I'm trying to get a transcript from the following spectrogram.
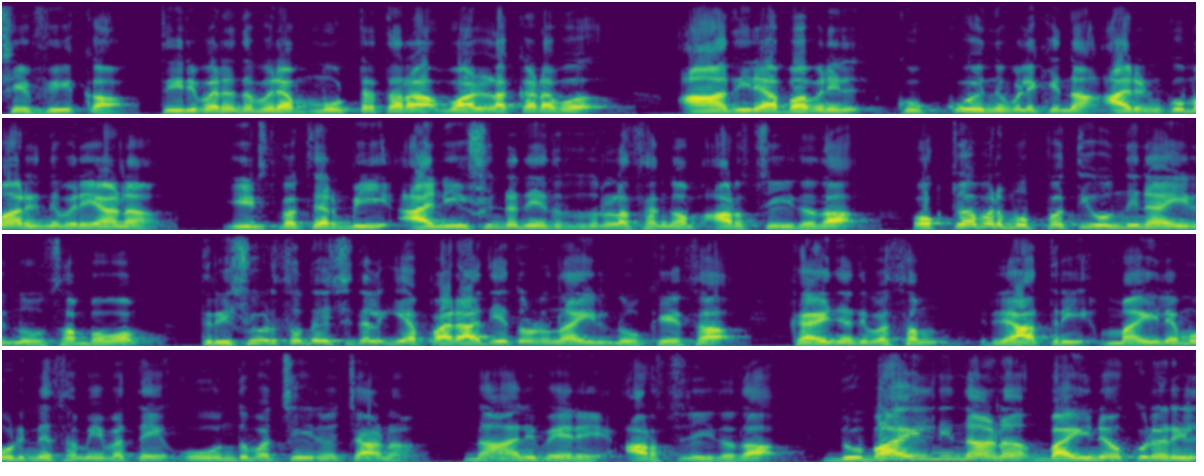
ഷെഫീഖ തിരുവനന്തപുരം മുട്ടത്തറ വള്ളക്കടവ് ആതിര ഭവനിൽ കുക്കു എന്ന് വിളിക്കുന്ന അരുൺകുമാർ എന്നിവരെയാണ് ഇൻസ്പെക്ടർ ബി അനീഷിന്റെ നേതൃത്വത്തിലുള്ള സംഘം അറസ്റ്റ് ചെയ്തത്. ഒക്ടോബർ മുപ്പത്തി ഒന്നിനായിരുന്നു സംഭവം. തൃശൂർ സ്വദേശി നൽകിയ പരാതിയെ തുടർന്നായിരുന്നു കേസ്. കഴിഞ്ഞ ദിവസം രാത്രി മൈലമൂടിന് സമീപത്തെ ഓന്തുപച്ചയിൽ വെച്ചാണ് നാലുപേരെ അറസ്റ്റ് ചെയ്തത്. ദുബായിൽ നിന്നാണ് ബൈനോക്കുലറിൽ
